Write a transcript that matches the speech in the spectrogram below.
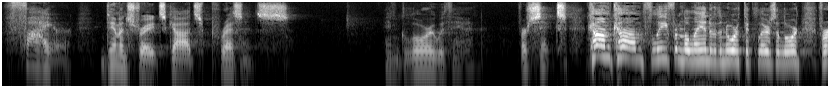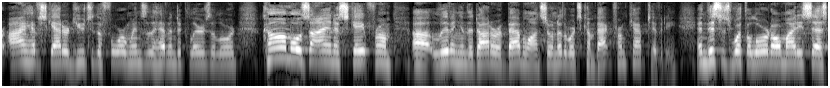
fire demonstrates God's presence and glory within. Verse 6 Come, come, flee from the land of the north, declares the Lord, for I have scattered you to the four winds of the heaven, declares the Lord. Come, O Zion, escape from uh, living in the daughter of Babylon. So, in other words, come back from captivity. And this is what the Lord Almighty says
